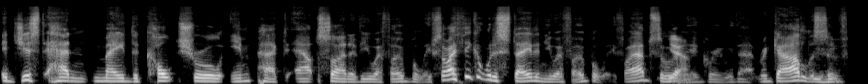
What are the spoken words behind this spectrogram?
It just hadn't made the cultural impact outside of UFO belief. So I think it would have stayed in UFO belief. I absolutely agree with that, regardless Mhm. of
